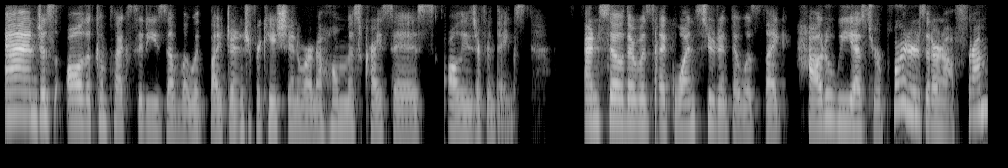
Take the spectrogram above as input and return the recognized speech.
and just all the complexities of with like gentrification, we're in a homeless crisis, all these different things. And so there was like one student that was like, how do we as reporters that are not from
